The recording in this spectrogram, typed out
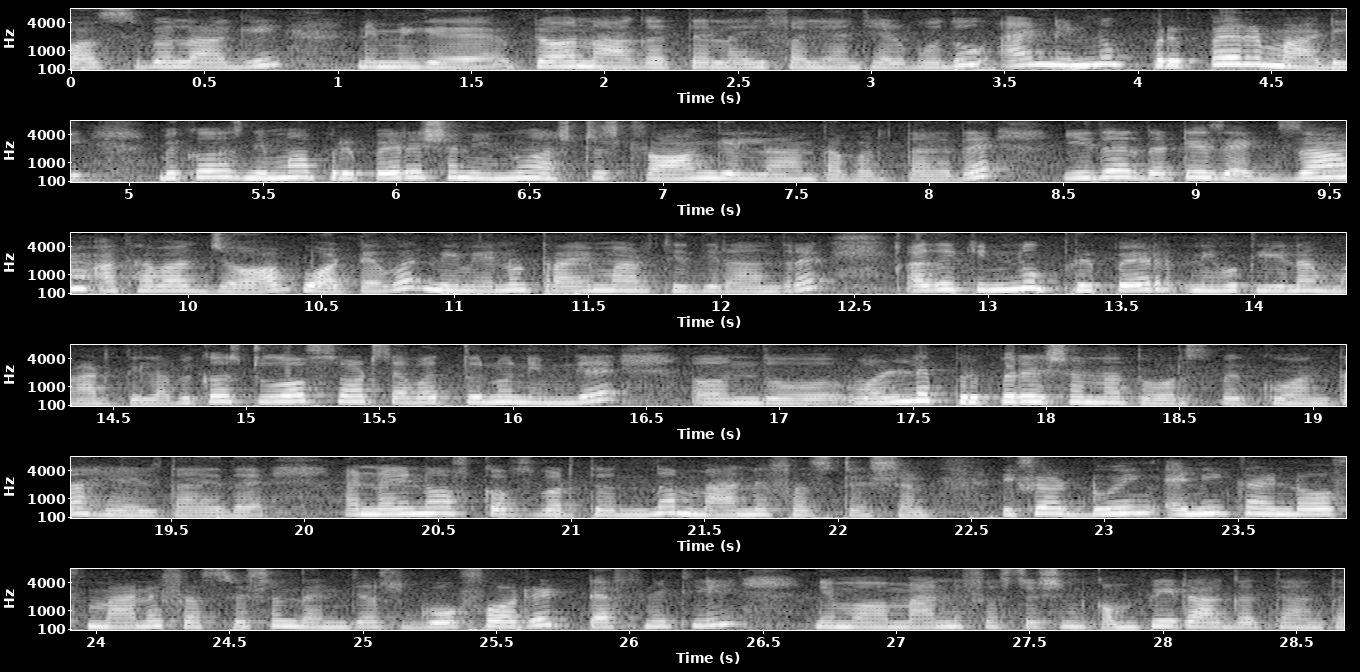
ಪಾಸಿಬಲ್ ಆಗಿ ನಿಮಗೆ ಟರ್ನ್ ಆಗುತ್ತೆ ಲೈಫಲ್ಲಿ ಅಂತ ಹೇಳ್ಬೋದು. ಆ್ಯಂಡ್ ಇನ್ನೂ ಪ್ರಿಪೇರ್ ಮಾಡಿ. ಬಿಕಾಸ್ ನಿಮ್ಮ ಪ್ರಿಪೇರೇಷನ್ ಇನ್ನೂ ಅಷ್ಟು ಸ್ಟ್ರಾಂಗ್ ಇಲ್ಲ ಅಂತ ಬರ್ತಾ ಇದೆ. ಇದರ್ ದಟ್ ಈಸ್ ಎಕ್ಸಾಮ್ ಅಥವಾ ಜಾಬ್ ವಾಟ್ ಎವರ್ ನೀವೇನು ಟ್ರೈ ಮಾಡ್ತಿದ್ದೀರಾ ಅಂದರೆ ಅದಕ್ಕೆ ಇನ್ನೂ ಪ್ರಿಪೇರ್ ನೀವು ಕ್ಲೀನಾಗಿ ಮಾಡ್ತಿಲ್ಲ. ಬಿಕಾಸ್ ಟೂ ಆಫ್ ಶಾರ್ಟ್ಸ್ ಯಾವತ್ತೂ ನಿಮಗೆ ಒಂದು ಒಳ್ಳೆ ಪ್ರಿಪರೇಷನ್ನ ತೋರಿಸ್ಬೇಕು ಅಂತ ಹೇಳ್ತಾ ಇದೆ. ಆ್ಯಂಡ್ ನೈನ್ ಆಫ್ ಕಪ್ಸ್ ಬರ್ತಿರೋದ್ರಿಂದ manifestation if you are doing any kind of manifestation then just go for it definitely ನಿಮ್ಮ ಮ್ಯಾನಿಫೆಸ್ಟೇಷನ್ ಕಂಪ್ಲೀಟ್ ಆಗುತ್ತೆ ಅಂತ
